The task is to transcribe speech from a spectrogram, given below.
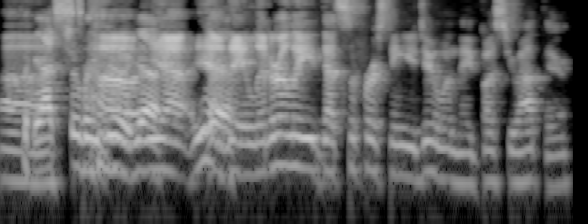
Uh, they actually so, do. Yeah. yeah. yeah, yeah, They literally. That's the first thing you do when they bust you out there.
